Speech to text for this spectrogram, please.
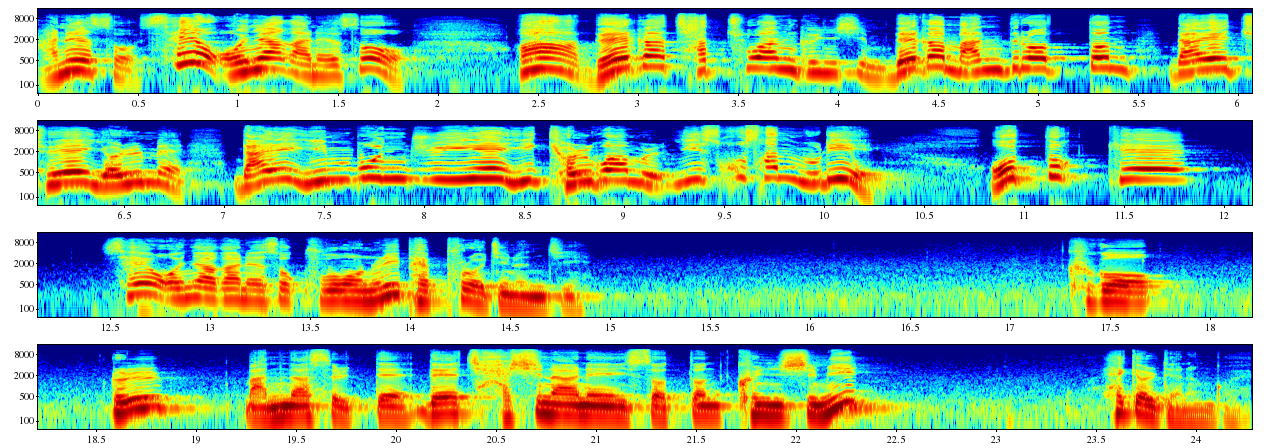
안에서 새 언약 안에서 아 내가 자초한 근심 내가 만들었던 나의 죄의 열매 나의 인본주의의 이 결과물 이 소산물이 어떻게 새 언약 안에서 구원이 베풀어지는지 그거를 만났을 때 내 자신 안에 있었던 근심이 해결되는 거예요.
